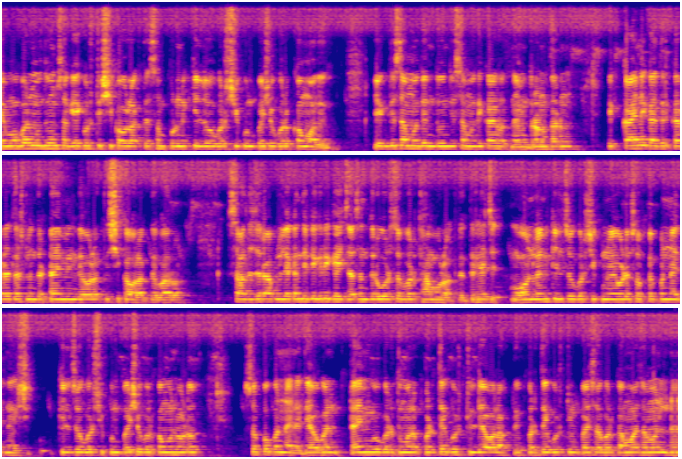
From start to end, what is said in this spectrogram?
हे मोबाईलमधून सगळ्या गोष्टी शिकावं लागतात संपूर्ण किलो वगैरे शिकून पैसे वगैरे कमावतात एक दिवसामध्ये आणि दोन दिवसामध्ये काय होत नाही मित्रांनो कारण एक काय नाही काहीतरी करायचं असलं तर टायमिंग द्यावं लागतं शिकावं लागतं बरोबर साधं जर आपल्याला एखादी डिग्री घ्यायची असेल तर वर्षभर थांबावं लागतं. तर ह्याचे ऑनलाईन किल्स वगैरे शिकणं एवढ्या सोप्या पण नाहीत नाही शिक किल्स वगैरे शिकून पैसे वगैरे कमवून एवढं सोपं पण नाही ना. त्या वगैरे टायमिंग वगैरे तुम्हाला प्रत्येक गोष्टीला द्यावं लागतं. प्रत्येक गोष्टीत पैसा वगैरे कमवायचा म्हणलं ना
